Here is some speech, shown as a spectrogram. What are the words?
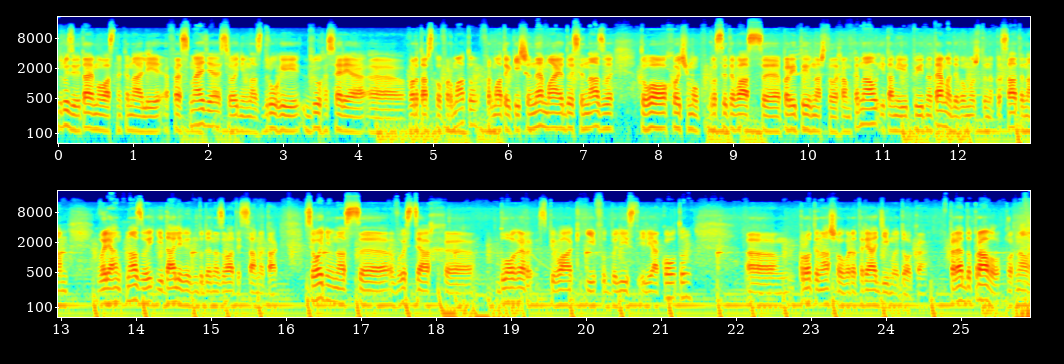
Друзі, вітаємо вас на каналі FS Media. Сьогодні у нас другий, друга серія е, воротарського формату, формату, який ще не має досі назви. Того хочемо попросити вас е, перейти в наш телеграм-канал, і там є відповідна тема, де ви можете написати нам варіант назви, і далі він буде називатись саме так. Сьогодні у нас е, в гостях е, блогер, співак і футболіст Ілля Ковтун е, проти нашого воротаря Діми Дока. Вперед до правил, погнали!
